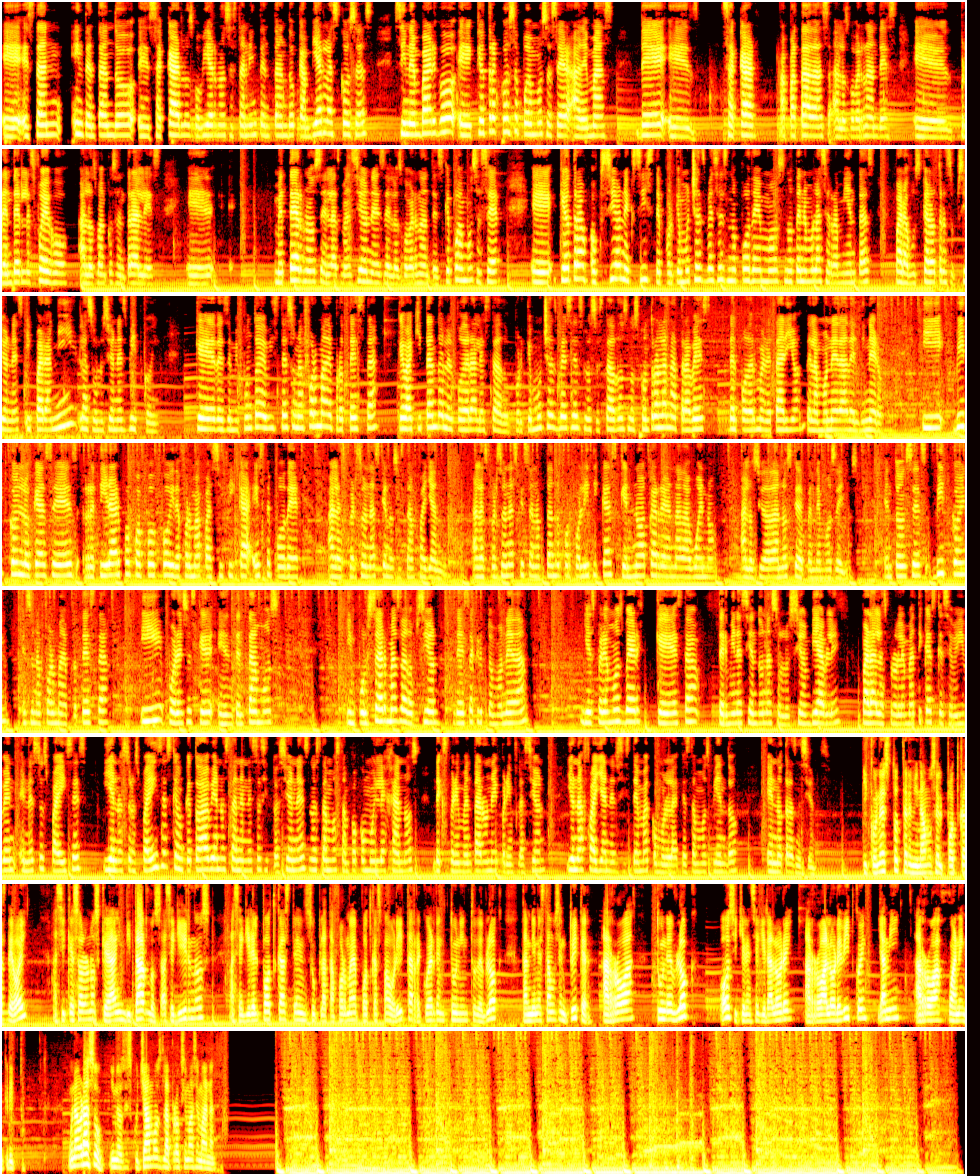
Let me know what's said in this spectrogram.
Eh, están intentando eh, sacar los gobiernos, están intentando cambiar las cosas. Sin embargo, eh, ¿qué otra cosa podemos hacer además de sacar a patadas a los gobernantes, prenderles fuego a los bancos centrales, meternos en las mansiones de los gobernantes. ¿Qué podemos hacer? Eh, ¿Qué otra opción existe? Porque muchas veces no podemos, no tenemos las herramientas para buscar otras opciones y para mí la solución es Bitcoin que desde mi punto de vista es una forma de protesta que va quitándole el poder al Estado, porque muchas veces los estados nos controlan a través del poder monetario, de la moneda, del dinero. Y Bitcoin lo que hace es retirar poco a poco y de forma pacífica este poder a las personas que nos están fallando, a las personas que están optando por políticas que no acarrean nada bueno a los ciudadanos que dependemos de ellos. Entonces, Bitcoin es una forma de protesta y por eso es que intentamos impulsar más la adopción de esta criptomoneda y esperemos ver que esta termine siendo una solución viable para las problemáticas que se viven en estos países y en nuestros países que aunque todavía no están en estas situaciones, no estamos tampoco muy lejanos de experimentar una hiperinflación y una falla en el sistema como la que estamos viendo en otras naciones. Y con esto terminamos el podcast de hoy. Así que solo nos queda invitarlos a seguirnos, a seguir el podcast en su plataforma de podcast favorita. Recuerden, Tune into the blog. También estamos en Twitter, arroba tuneblog. O si quieren seguir a Lore, arroba. Y a mí, arroba. Un abrazo y nos escuchamos la próxima semana.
